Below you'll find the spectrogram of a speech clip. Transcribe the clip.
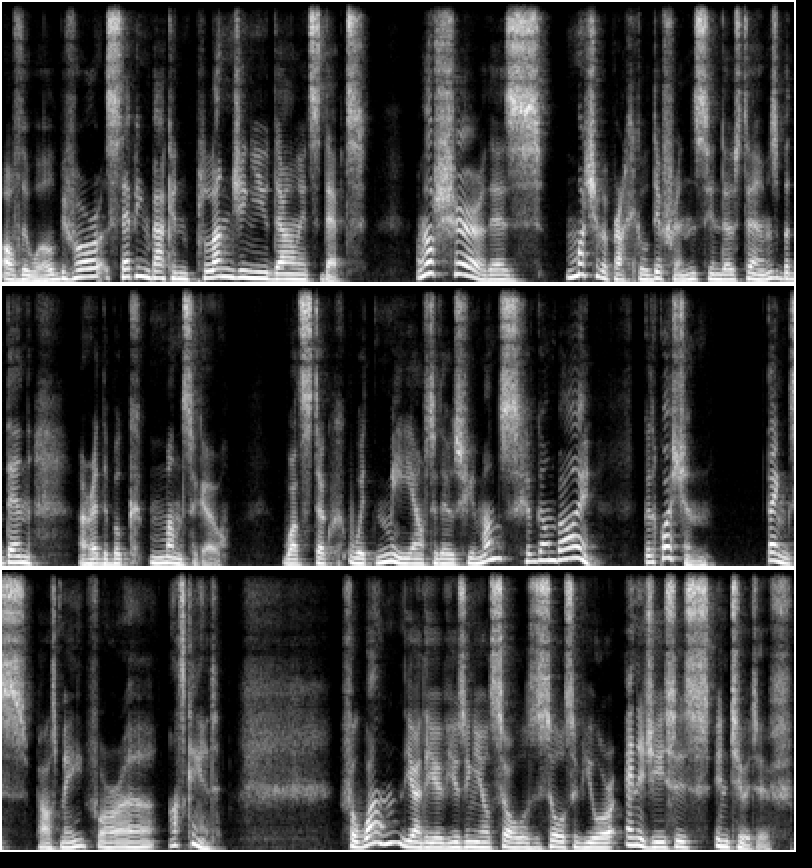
of the world before stepping back and plunging you down its depths. I'm not sure there's much of a practical difference in those terms, but then I read the book months ago. What stuck with me after those few months have gone by? Good question. Thanks, past me, for uh, asking it. For one, the idea of using your soul as a source of your energies is intuitive,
